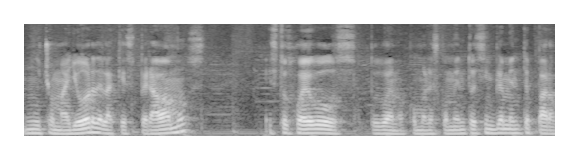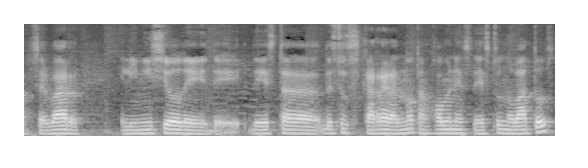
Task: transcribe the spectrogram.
mucho mayor de la que esperábamos. Estos juegos, pues bueno, como les comento, es simplemente para observar el inicio de, de, de, esta, de estas carreras no tan jóvenes, de estos novatos.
